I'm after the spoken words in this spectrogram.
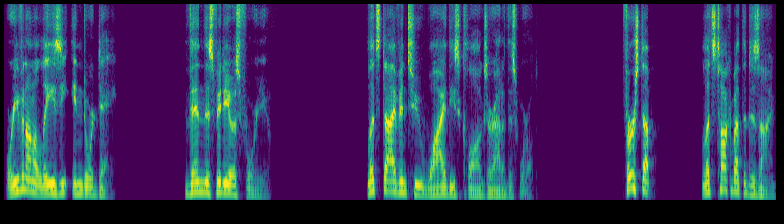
or even on a lazy indoor day, then this video is for you. Let's dive into why these clogs are out of this world. First up, let's talk about the design.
